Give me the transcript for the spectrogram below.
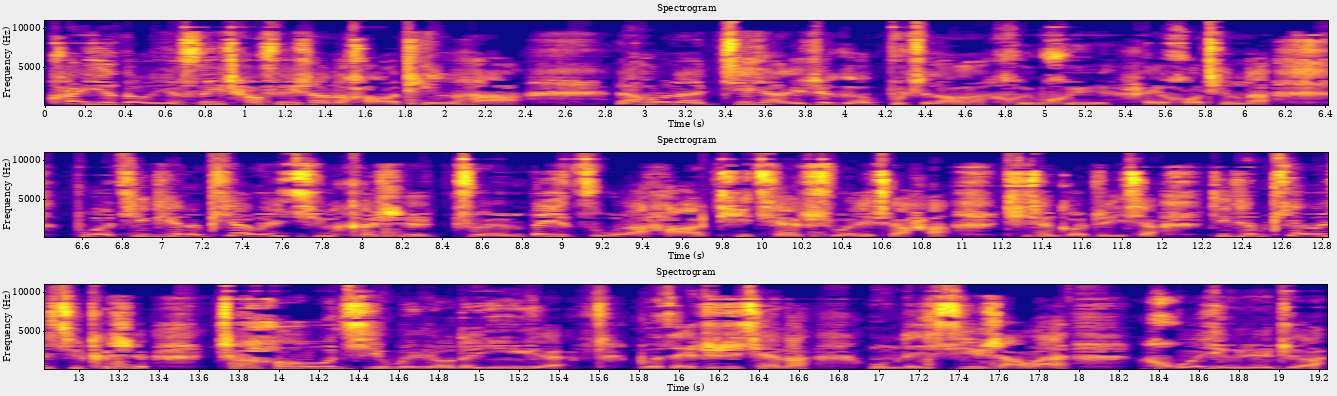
快节奏也非常非常的好听哈，然后呢，接下来这个不知道会不会还有好听的，不过今天的片尾曲可是准备足了哈，提前说一下哈，提前告知一下，今天片尾曲可是超级温柔的音乐。不过在这之前呢，我们得欣赏完《火影忍者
